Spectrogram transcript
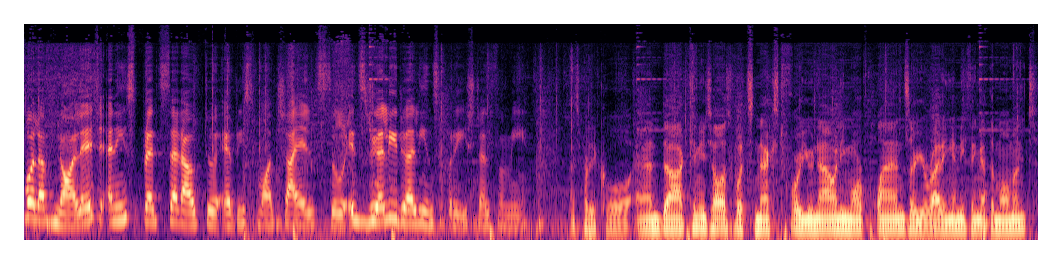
full of knowledge and he spreads that out to every small child. So it's really, really inspirational for me. That's pretty cool. And uh, can you tell us what's next for you now? Any more plans? Are you writing anything at the moment?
